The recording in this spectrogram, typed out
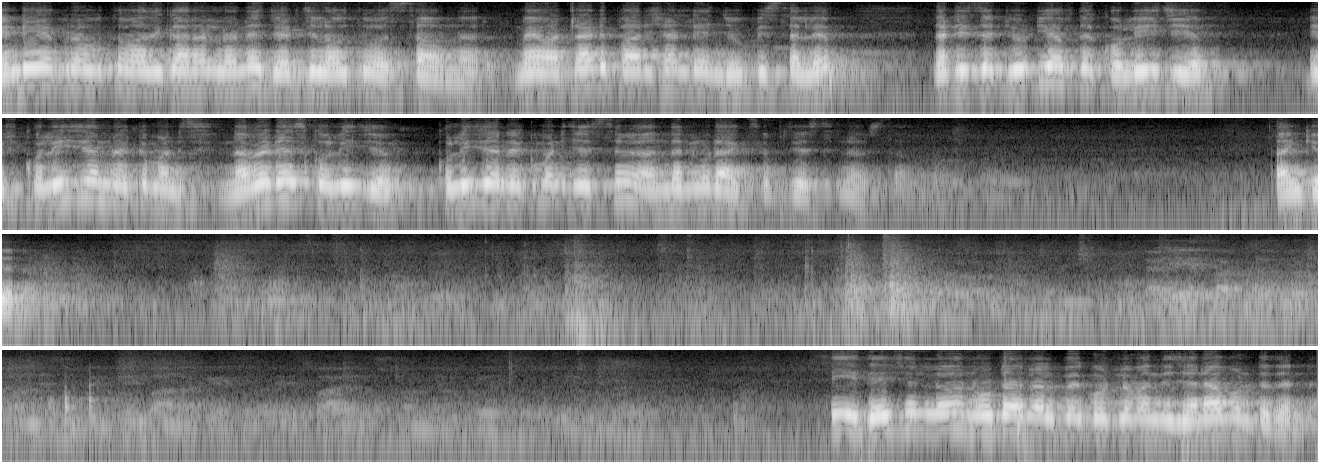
ఎన్డీఏ ప్రభుత్వం అధికారంలోనే జడ్జిలు అవుతూ వస్తూ ఉన్నారు. మేము అట్లాంటి పార్షాలిటీ ఏం చూపిస్తలేం. That is the duty of the collegium if collegium recommends nowadays collegium collegium recommend చేస్తే మేము అందరిని కూడా యాక్సెప్ట్ చేస్తూనే వస్తాం. థ్యాంక్ యూ అన్న. ఈ దేశంలో నూట నలభై కోట్ల మంది జనాభా ఉంటుందన్న.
